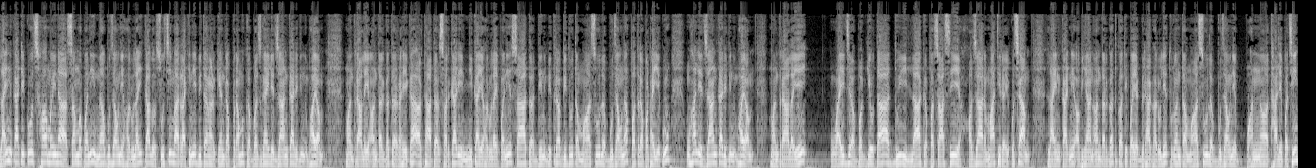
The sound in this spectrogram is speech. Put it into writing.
लाइन काटेको छ महिनासम्म पनि नबुझाउनेहरूलाई कालो सूचीमा राखिने वितरण केन्द्र प्रमुख बजगाईले जानकारी दिनुभयो। मन्त्रालय अन्तर्गत रहेका अर्थात सरकारी निकायहरूलाई पनि सात दिनभित्र विद्युत महसुल बुझाउन पत्र पठाइएको उहाँले जानकारी दिनुभयो। मन्त्रालय वाइज बग्यौता दुई लाख पचासी हजार माथि रहेको छ। लाइन काट्ने अभियान अन्तर्गत कतिपय ग्राहकहरूले तुरन्त महसुल बुझाउने भन्न थालेपछि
